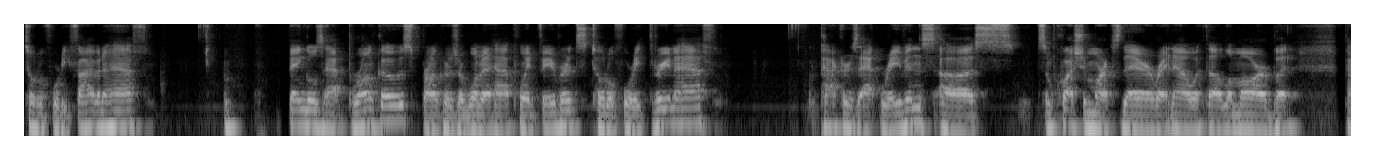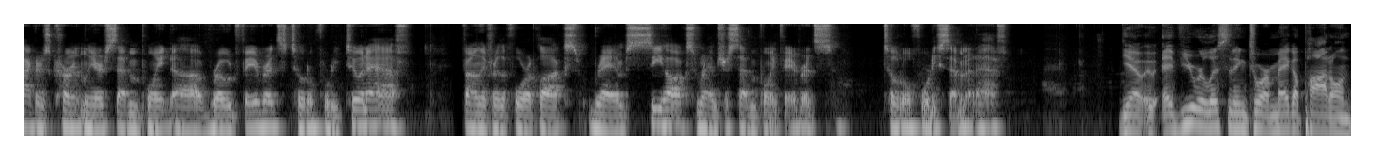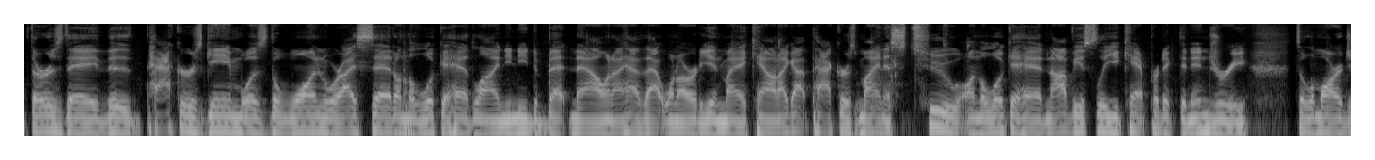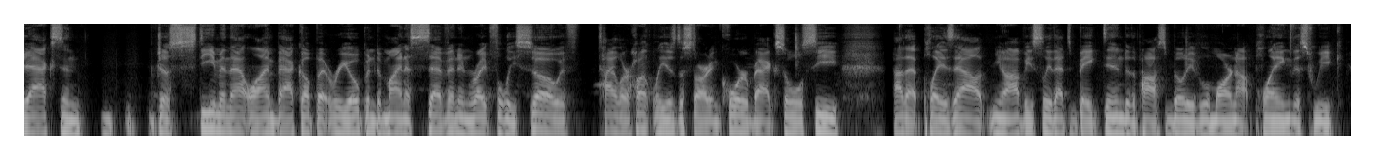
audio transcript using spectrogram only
total 45 and a half. Bengals at Broncos. Broncos are one and a half point favorites, total 43 and a half. Packers at Ravens. Uh, some question marks there right now with uh, Lamar, but Packers currently are seven point uh, road favorites, total 42 and a half. Finally, for the four o'clocks, Rams Seahawks. Rams are seven point favorites, total 47 and a half. Yeah, if you were listening to our mega pod on Thursday, the Packers game was the one where I said on the look ahead line, you need to bet now. And I have that one already in my account. I got Packers minus two on the look ahead. And obviously, you can't predict an injury to Lamar Jackson just steaming that line back up at reopen to minus seven, and rightfully so if Tyler Huntley is the starting quarterback. So we'll see how that plays out. You know, obviously, that's baked into the possibility of Lamar not playing this week.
